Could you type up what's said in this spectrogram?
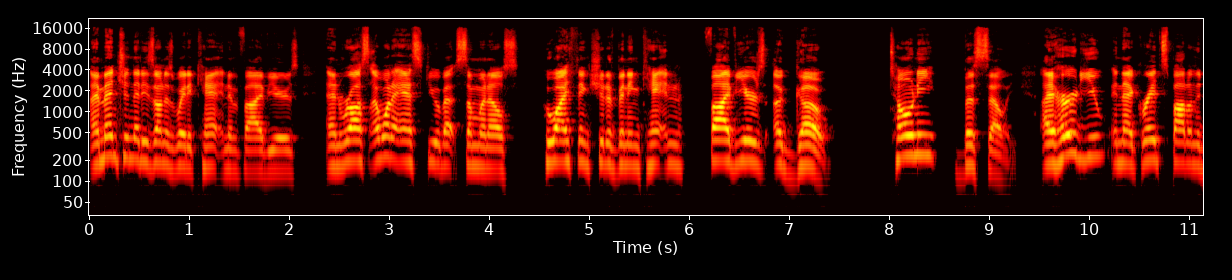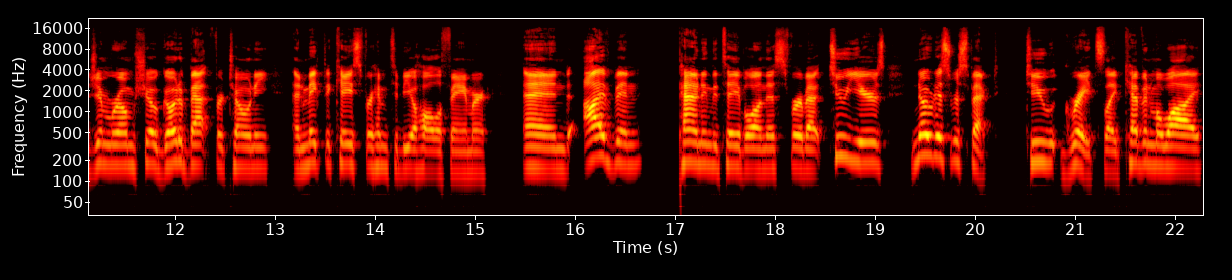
I mentioned that he's on his way to Canton in five years. And Ross, I want to ask you about someone else who I think should have been in Canton five years ago. Tony Boselli. I heard you in that great spot on the Jim Rome show go to bat for Tony and make the case for him to be a Hall of Famer. And I've been pounding the table on this for about two years. No disrespect to greats like Kevin Mawae,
